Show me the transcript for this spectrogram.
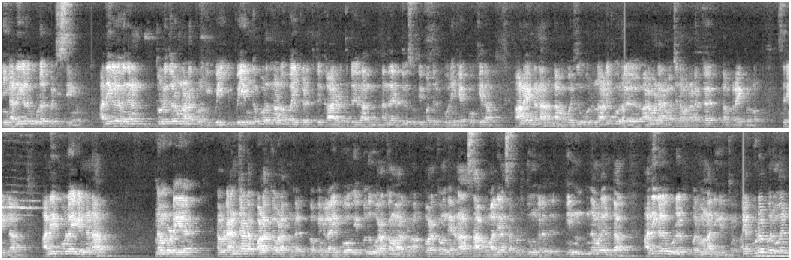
நீங்கள் அதிக அளவு உடற்பயிற்சி செய்யணும். அதிக அளவு என்னன்னா தொலைதூரம் நடக்கணும். இப்போ இப்போ எங்கே போகிறதுனாலும் பைக் எடுத்துகிட்டு கார் எடுத்துட்டு அந்த அந்த இடத்துக்கு சுற்றி பார்த்துட்டு போகிறீங்க ஓகே தான். ஆனால் என்னென்னா நம்ம கொஞ்சம் ஒரு நாளைக்கு ஒரு அரை மணி நேரமாச்சும் நம்ம நடக்க நம்ம ட்ரை பண்ணணும் சரிங்களா? அதே போல் என்னன்னா நம்மளுடைய நம்மளுடைய அன்றாட பழக்க வழக்கங்கள். ஓகேங்களா இப்போ இப்போ வந்து உறக்கமாக இருக்கலாம். உறக்கம் வந்து என்னன்னா சாப்பிட மதியானம் சாப்பிட்டு தூங்குறது. இந்த மாதிரி இருந்தால் அதிக அளவு உடல் பருமன் அதிகரிக்கும். எனக்கு உடல் பருமன்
